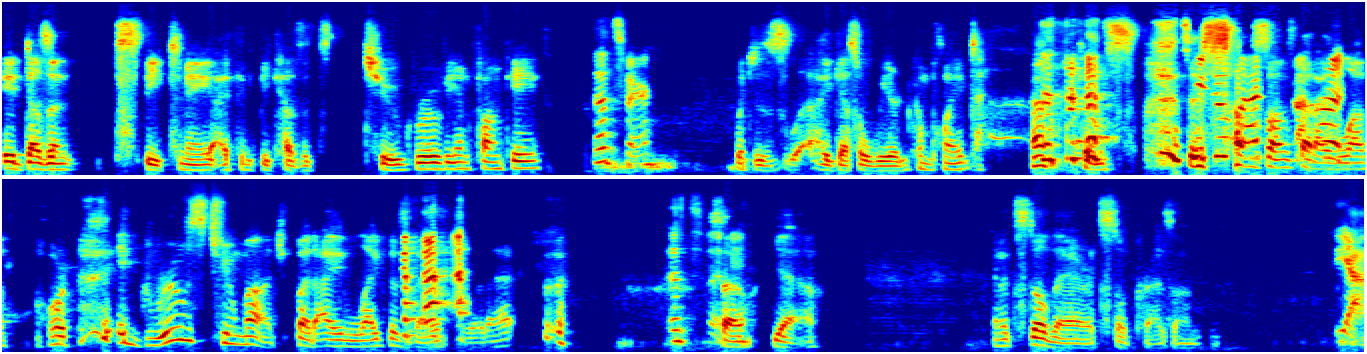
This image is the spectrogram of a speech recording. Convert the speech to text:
it doesn't speak to me. I think because it's too groovy and funky, that's fair which is I guess a weird complaint because there's some songs that I love for it grooves too much, but I like this better for that. that's funny. So yeah, and it's still there. It's still present. yeah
